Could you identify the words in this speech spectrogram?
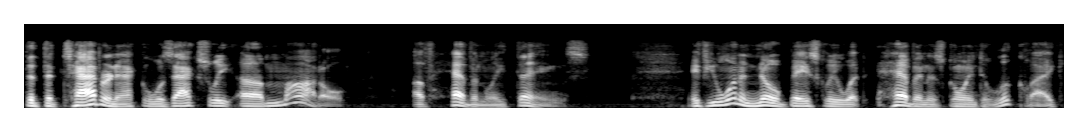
that the tabernacle was actually a model of heavenly things. If you want to know basically what heaven is going to look like,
